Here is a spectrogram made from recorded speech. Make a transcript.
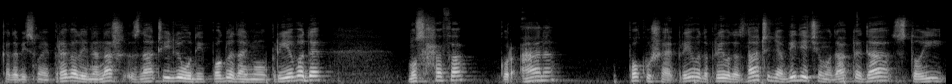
kada bismo je preveli na naš, znači ljudi. Pogledajmo u prijevode Mushafa, Kur'ana, pokušaj prijevoda, prijevoda značenja, vidjet ćemo dakle da stoji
